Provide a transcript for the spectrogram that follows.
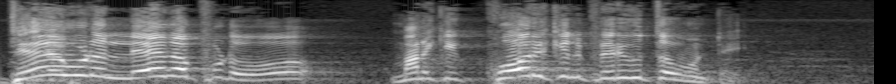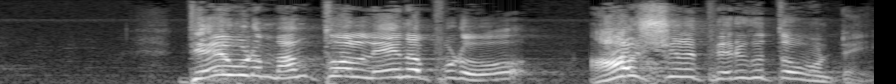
దేవుడు లేనప్పుడు మనకి కోరికలు పెరుగుతూ ఉంటాయి. దేవుడు మనతో లేనప్పుడు ఆశలు పెరుగుతూ ఉంటాయి.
